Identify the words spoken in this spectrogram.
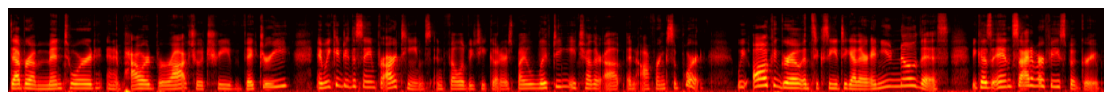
Deborah mentored and empowered Barak to achieve victory, and we can do the same for our teams and fellow boutique owners by lifting each other up and offering support. We all can grow and succeed together, and you know this because inside of our Facebook group,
